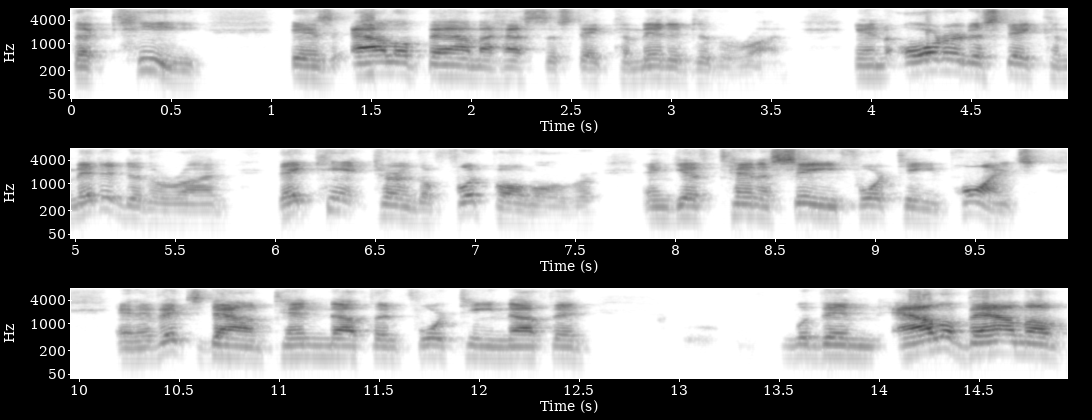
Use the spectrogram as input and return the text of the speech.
The key is Alabama has to stay committed to the run. In order to stay committed to the run, they can't turn the football over and give Tennessee 14 points. And if it's down 10 nothing, 14 nothing, well, then Alabama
